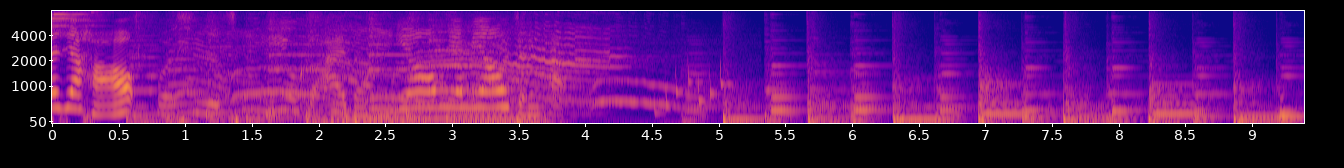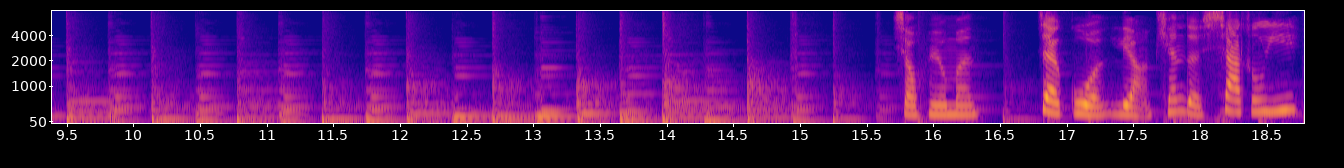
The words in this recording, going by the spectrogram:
大家好，我是聪明又可爱的喵喵喵侦探。小朋友们，再过两天的下周一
